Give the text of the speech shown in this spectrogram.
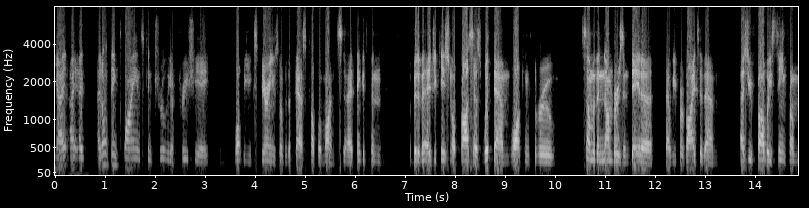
Yeah, I, I, I don't think clients can truly appreciate what we experienced over the past couple months. And I think it's been a bit of an educational process with them, walking through some of the numbers and data that we provide to them. As you've probably seen from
